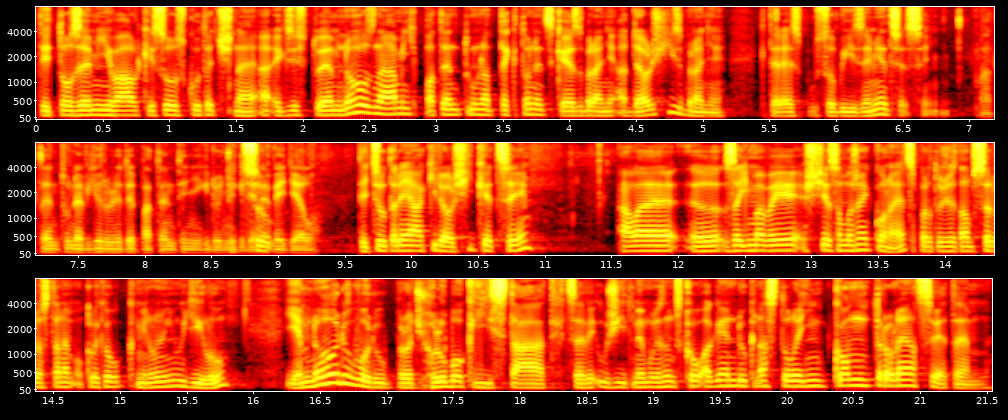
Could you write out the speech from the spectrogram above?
Tyto zemní války jsou skutečné a existuje mnoho známých patentů na tektonické zbraně a další zbraně, které způsobí zemětřesení. Patentu nevýhodu, že ty patenty nikdo nikdy jsou, neviděl. Teď jsou tady nějaký další keci, ale e, zajímavý je ještě samozřejmě konec, protože tam se dostaneme oklikou k minulému dílu. Je mnoho důvodů, proč hluboký stát chce využít mimozemskou agendu k nastolení kontroly nad světem,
